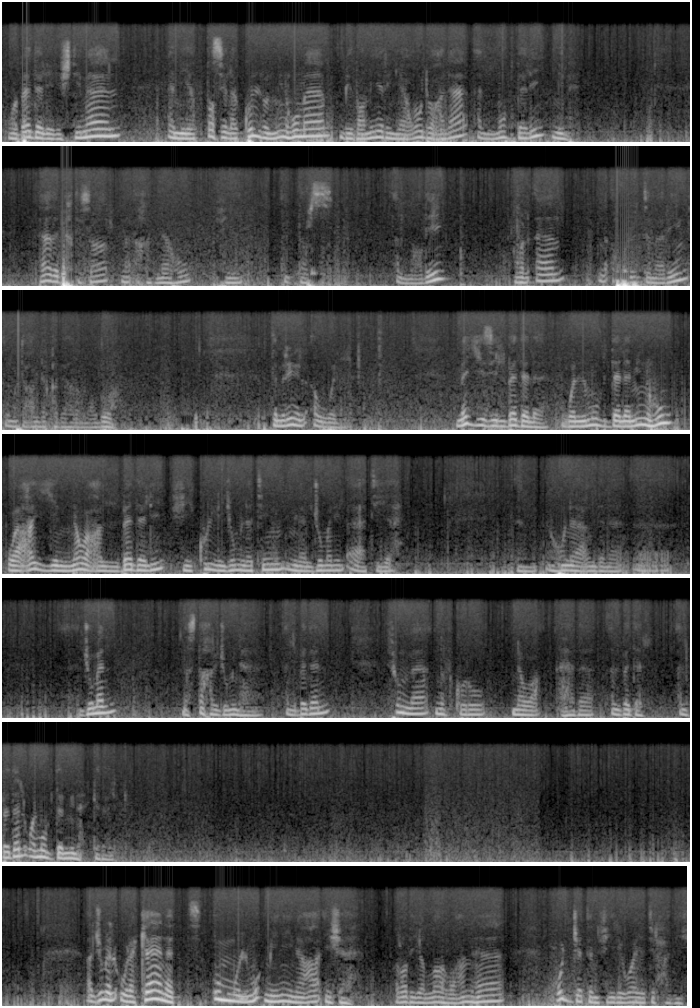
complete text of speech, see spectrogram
وبدل الاشتمال أن يتصل كل منهما بضمير يعود على المبدل منه. هذا باختصار ما أخذناه في الدرس الماضي والآن نأخذ التمارين المتعلقة بهذا الموضوع. التمرين الأول ميز البدل والمبدل منه وعين نوع البدل في كل جملة من الجمل الآتية. هنا عندنا جمل نستخرج منها البدل ثم نذكر نوع هذا البدل. البدل والمبدل منه كذلك. الجملة الأولى كانت أم المؤمنين عائشة رضي الله عنها حجة في رواية الحديث.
